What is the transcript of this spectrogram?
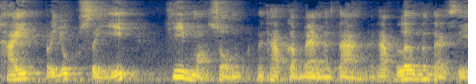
ใช้ประยุกต์สีที่เหมาะสมนะครับกับแบรนด์ต่างๆนะครับเริ่มตั้งแต่สี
